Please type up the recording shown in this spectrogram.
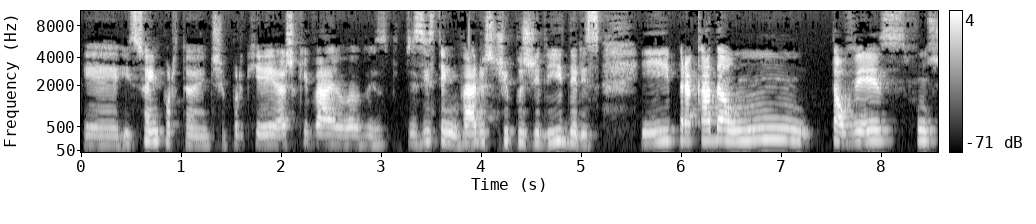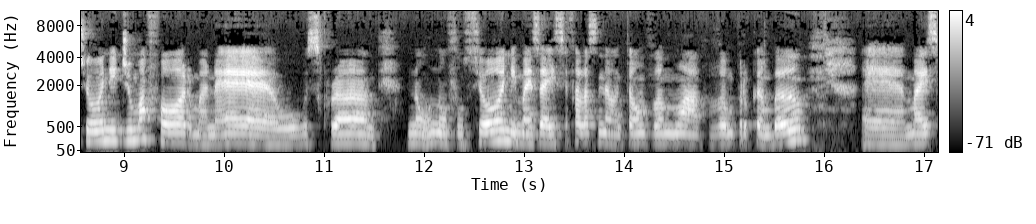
Isso é importante, porque acho que vai, existem vários tipos de líderes e para cada um talvez funcione de uma forma, né? O Scrum não, não funcione, mas aí você fala assim, não, então vamos lá, vamos para o Kanban. É, mas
